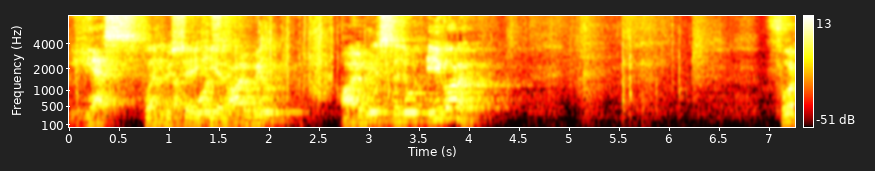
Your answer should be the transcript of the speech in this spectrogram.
Yes. Like And we of say course here. I will. I will salute Igor for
